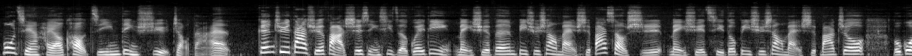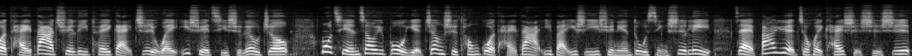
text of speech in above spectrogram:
目前还要靠基因定序找答案。根据大学法施行细则规定，每学分必须上满十八小时，每学期都必须上满十八周。不过台大却力推改制为一学期十六周。目前教育部也正式通过台大一百一十一学年度行事历，在八月就会开始实施。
